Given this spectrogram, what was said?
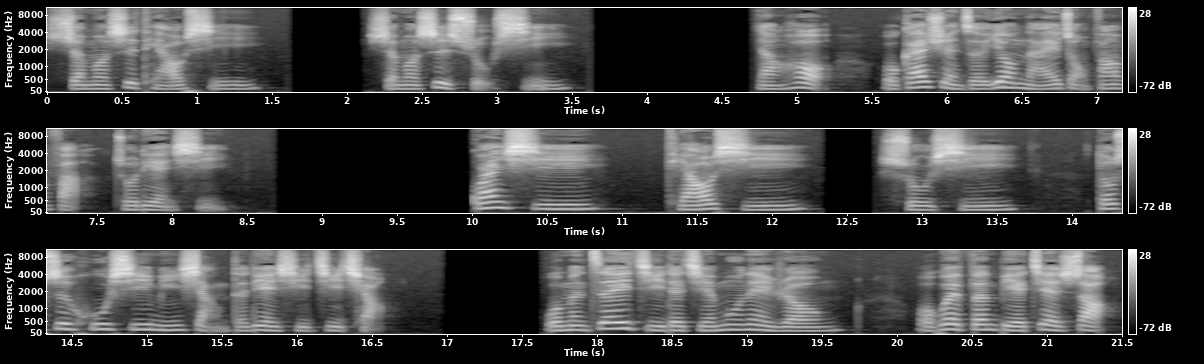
什么是调息？什么是数息？然后我该选择用哪一种方法做练习？观息。调息、数息都是呼吸冥想的练习技巧。我们这一集的节目内容，我会分别介绍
